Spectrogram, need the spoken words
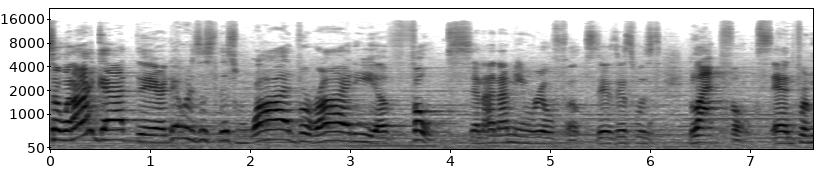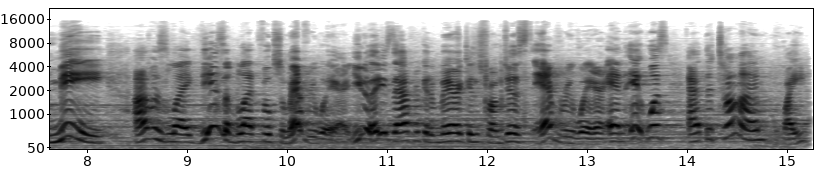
So when I got there, there was this, wide variety of folks, and I, and I mean real folks. There, this was black folks. And for me, I was like, these are black folks from everywhere. You know, these African Americans from just everywhere. And it was, at the time, quite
